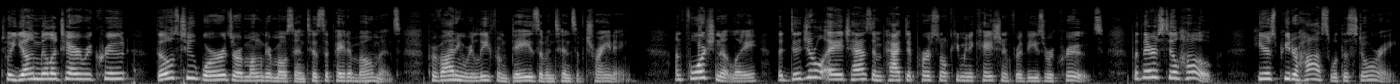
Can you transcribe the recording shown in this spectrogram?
To a young military recruit, those two words are among their most anticipated moments, providing relief from days of intensive training. Unfortunately, the digital age has impacted personal communication for these recruits, but there is still hope. Here's Peter Haas with the story.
